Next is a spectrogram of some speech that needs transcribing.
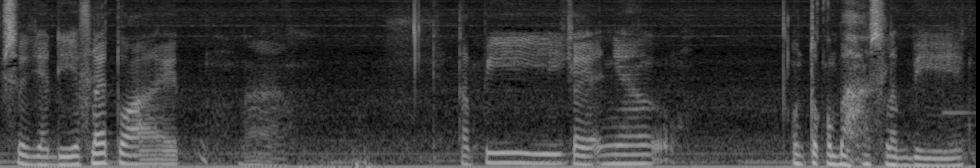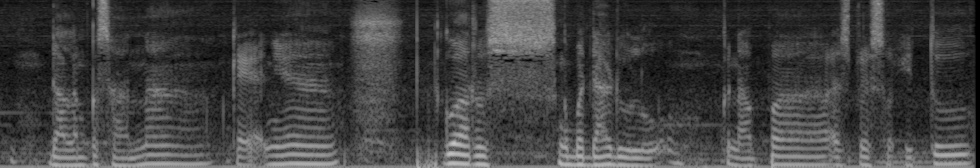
bisa jadi flat white nah. Tapi kayaknya untuk ngebahas lebih dalam ke sana kayaknya gue harus ngebedah dulu kenapa espresso itu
